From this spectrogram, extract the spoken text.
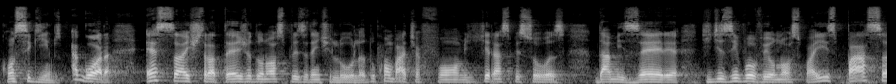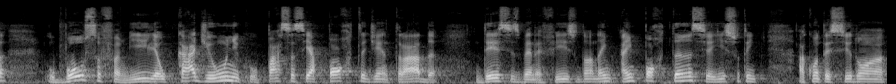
conseguimos. Agora, essa estratégia do nosso presidente Lula, do combate à fome, de tirar as pessoas da miséria, de desenvolver o nosso país, passa o Bolsa Família, o CAD único, passa a ser a porta de entrada desses benefícios, então, a importância, isso tem acontecido uma,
